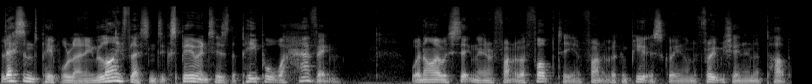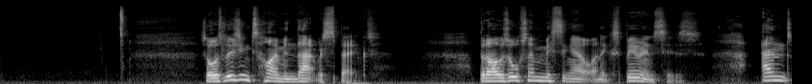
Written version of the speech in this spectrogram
Lessons people learning, life lessons, experiences that people were having when I was sitting there in front of a FOBT, in front of a computer screen, on a fruit machine in a pub. So I was losing time in that respect, but I was also missing out on experiences. And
